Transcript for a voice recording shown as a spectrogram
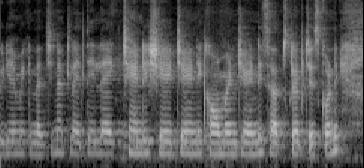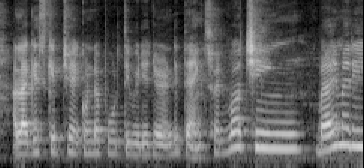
వీడియో మీకు నచ్చినట్లయితే లైక్ చేయండి షేర్ చేయండి కామెంట్ చేయండి సబ్స్క్రైబ్ చేసుకోండి. అలాగే స్కిప్ చేయకుండా పూర్తి వీడియో చూడండి. థ్యాంక్స్ ఫర్ వాచింగ్. బాయ్ మరి.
